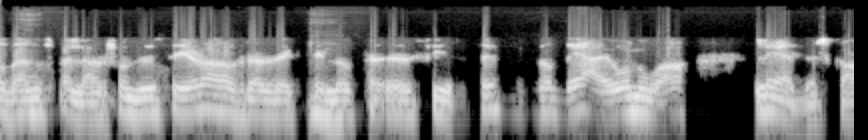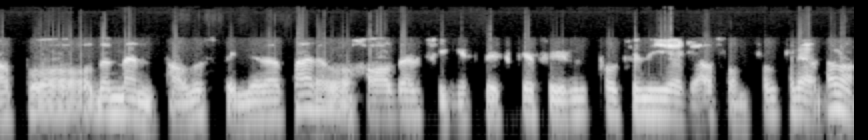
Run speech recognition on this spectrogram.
og den spilleren som du sier, da, Fredrik, til å fyre til. Det er jo noe av lederskap og det mentale spillet i dette. her, Å ha den fingerspitzgefühlen på å kunne gjøre sånn som trener. da.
